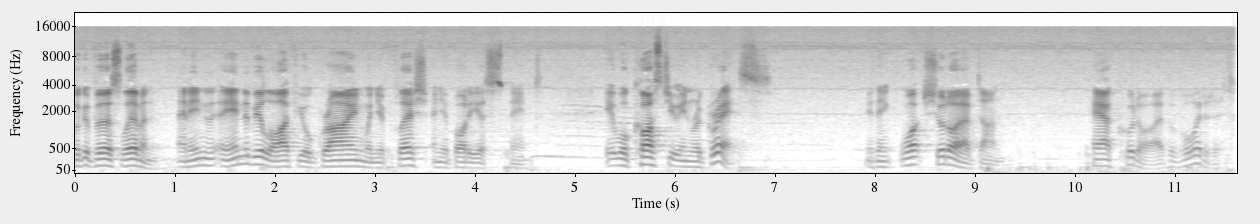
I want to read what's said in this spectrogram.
Look at verse 11. And in the end of your life, you'll groan when your flesh and your body are spent. It will cost you in regrets. You think, what should I have done? How could I have avoided it?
